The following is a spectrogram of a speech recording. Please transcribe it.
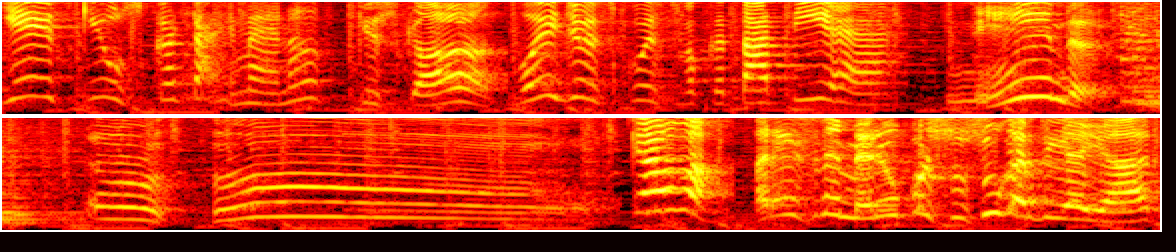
ये इसकी उसका टाइम है ना। किसका? वही जो इसको इस वक्त आती है। नींद। हम्म। क्या हुआ? अरे इसने मेरे ऊपर सुसु कर दिया यार।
